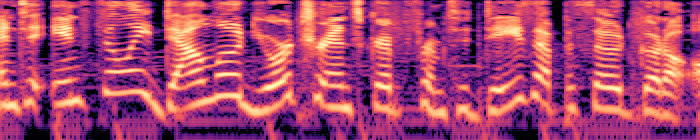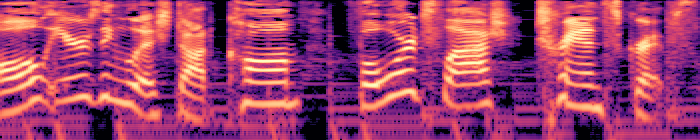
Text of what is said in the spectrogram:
And to instantly download your transcript from today's episode, go to allearsenglish.com forward slash transcripts.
